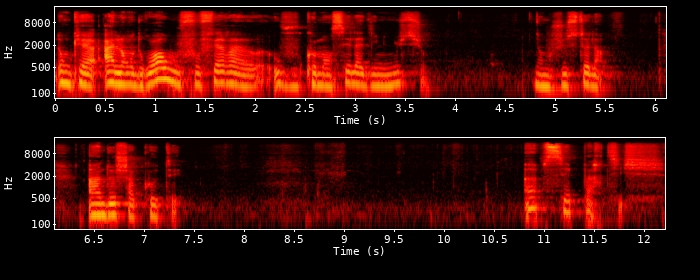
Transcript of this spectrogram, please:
donc euh, à l'endroit où euh, où vous commencez la diminution. Donc juste là. Un de chaque côté. Hop, c'est parti.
